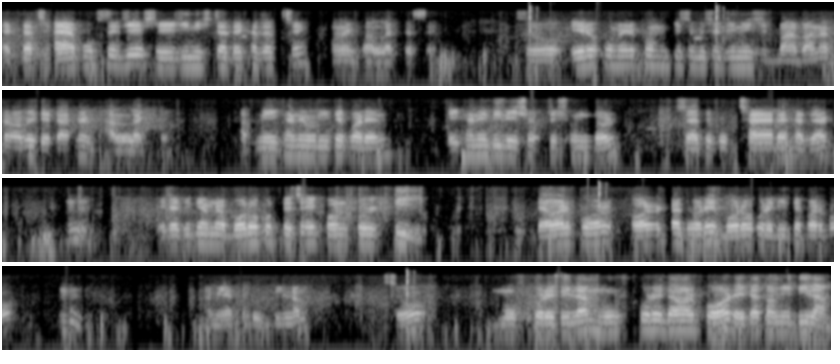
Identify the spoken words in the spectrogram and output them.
একটা ছায়া পড়ছে যে, সেই জিনিসটা দেখা যাচ্ছে। অনেক ভালো লাগতেছে। তো এরকম এরকম কিছু কিছু জিনিস বানাতে হবে যেটা আপনার ভালো লাগবে। আপনি এখানেও দিতে পারেন। এখানে দিলে সবচেয়ে সুন্দর। খুব ছায়া দেখা যাক। এটা যদি আমরা বড় করতে চাই কন্ট্রোল টি দেওয়ার পর ফলটা ধরে বড় করে দিতে পারব। আমি এতটুকু দিলাম। সো মুভ করে দিলাম। মুভ করে দেওয়ার পর এটা তো আমি দিলাম।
